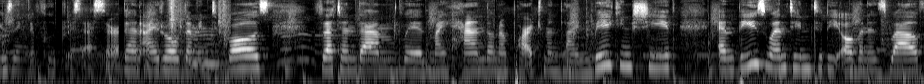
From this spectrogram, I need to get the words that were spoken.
using the food processor. Then I roll them into balls, flatten them with my hand on a parchment lined baking sheet, and these went into the oven as well.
